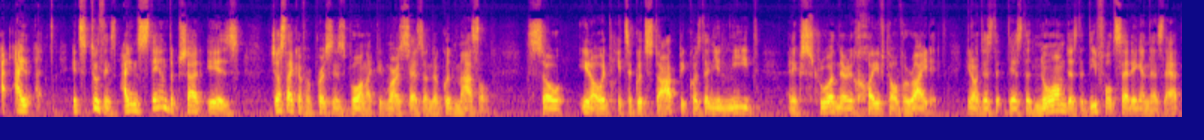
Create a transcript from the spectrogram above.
I, I, it's two things. I understand the pshat is just like if a person is born, like the Gemara says, on a good mazel. So you know it, it's a good start because then you need an extraordinary chayv to override it. You know, there's the, there's the norm, there's the default setting, and there's that.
